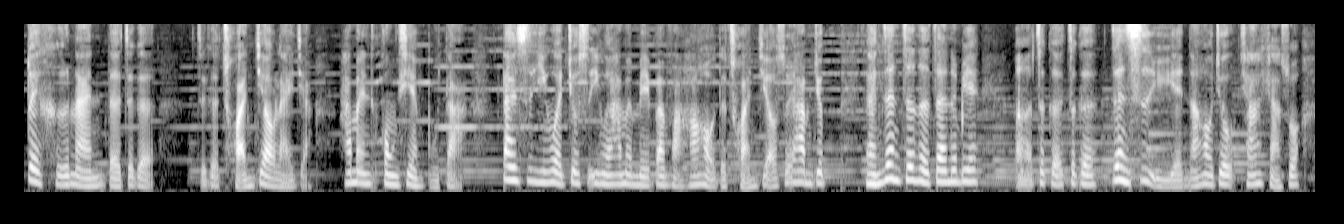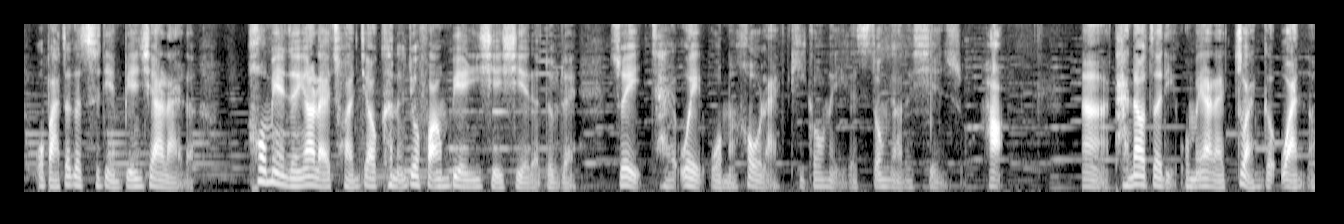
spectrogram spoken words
对河南的这个这个传教来讲，他们贡献不大。但是因为就是因为他们没办法好好的传教，所以他们就很认真的在那边呃这个这个认识语言，然后就想想说，我把这个词典编下来了。后面人要来传教，可能就方便一些些了，对不对？所以才为我们后来提供了一个重要的线索。好，那谈到这里，我们要来转个弯哦。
